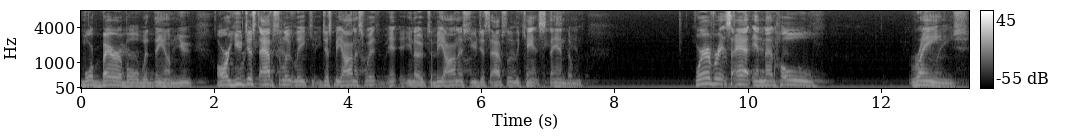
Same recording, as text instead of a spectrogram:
more bearable with them. You, or you just absolutely, just be honest with, you know, to be honest, you just absolutely can't stand them. Wherever it's at in that whole range,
